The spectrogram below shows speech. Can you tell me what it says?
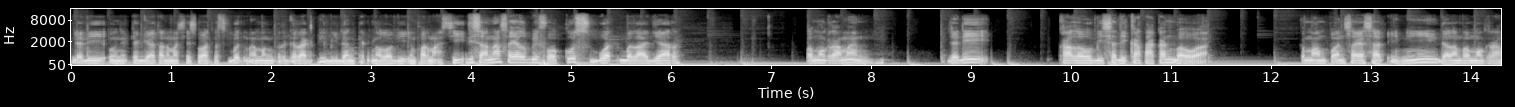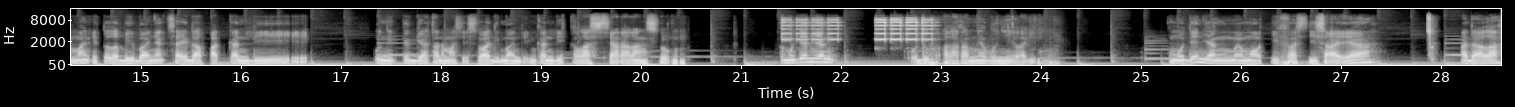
Jadi unit kegiatan mahasiswa tersebut memang bergerak di bidang teknologi informasi. Di sana saya lebih fokus buat belajar pemrograman. Jadi kalau bisa dikatakan bahwa kemampuan saya saat ini dalam pemrograman itu lebih banyak saya dapatkan di unit kegiatan mahasiswa dibandingkan di kelas secara langsung kemudian yang waduh alarmnya bunyi lagi kemudian yang memotivasi saya adalah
